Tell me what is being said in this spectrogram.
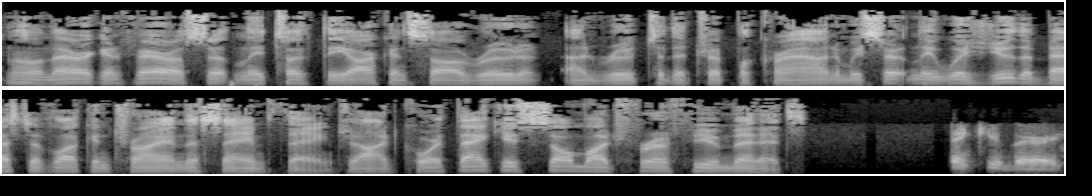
Well, American Pharoah certainly took the Arkansas route en route to the Triple Crown, and we certainly wish you the best of luck in trying the same thing. Jon Court, thank you so much for a few minutes. Thank you, Barry.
